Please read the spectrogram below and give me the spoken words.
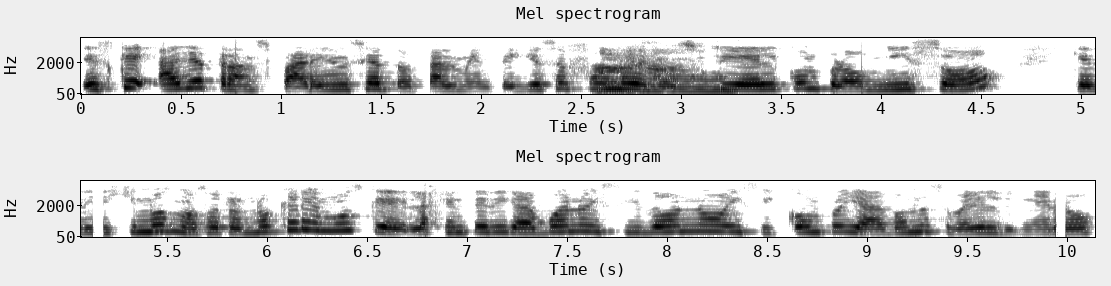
es que haya transparencia totalmente. Y ese fue uno de los fiel compromiso que dijimos nosotros. No queremos que la gente diga, bueno, y si dono, y si compro, y a dónde se va el dinero,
